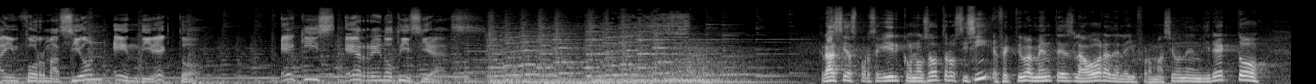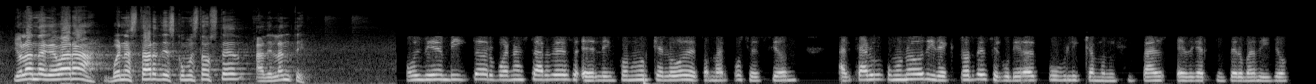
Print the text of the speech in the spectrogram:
La información en directo. XR Noticias. Gracias por seguir con nosotros. Y sí, efectivamente es la hora de la información en directo. Yolanda Guevara, buenas tardes, ¿cómo está usted? Adelante. Muy bien, Víctor, buenas tardes. Eh, le informo que luego de tomar posesión al cargo como nuevo director de Seguridad Pública Municipal, Edgar Quintero Vadillo,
